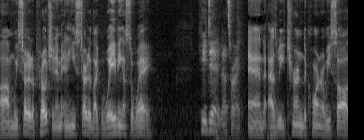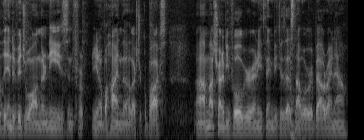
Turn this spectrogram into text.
Um, we started approaching him, and he started like waving us away. He did. That's right. And as we turned the corner, we saw the individual on their knees and you know behind the electrical box. Uh, I'm not trying to be vulgar or anything because that's not what we're about right now.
